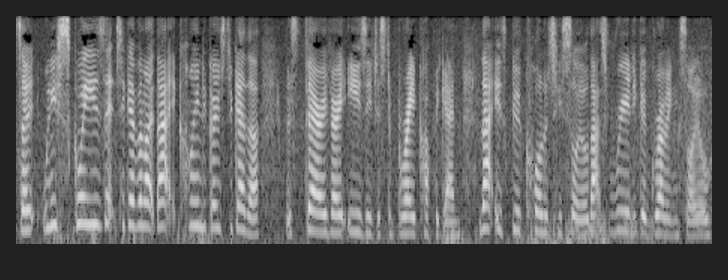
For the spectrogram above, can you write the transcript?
So when you squeeze it together like that, it kind of goes together, but it's very, very easy just to break up again. That is good quality soil. That's really good growing soil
